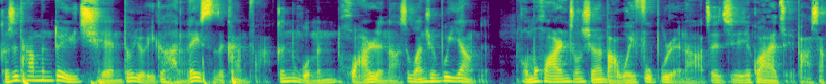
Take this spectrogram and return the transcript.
可是他们对于钱都有一个很类似的看法，跟我们华人啊是完全不一样的。我们华人总喜欢把为富不仁啊这这些挂在嘴巴上，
